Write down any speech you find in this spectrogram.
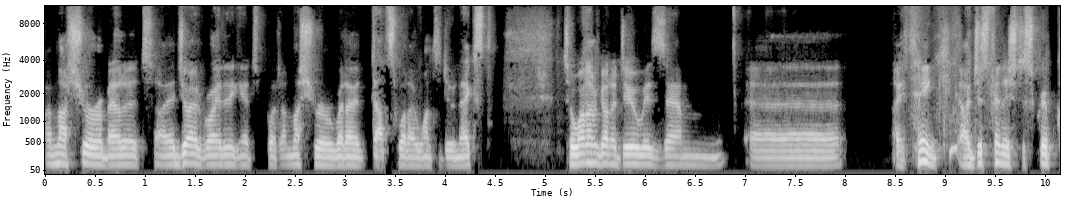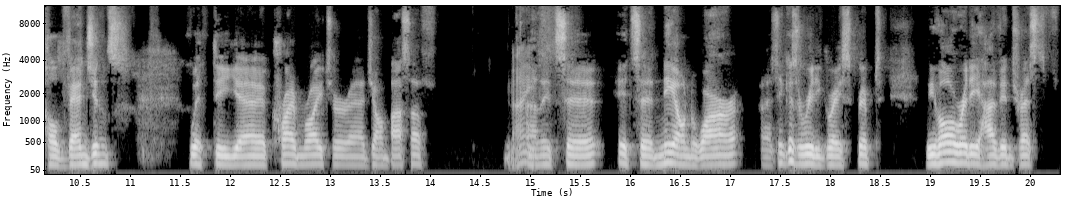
I'm not sure about it. I enjoyed writing it, but I'm not sure whether that's what I want to do next. So what I'm going to do is, um, uh, I think I just finished a script called Vengeance with the uh, crime writer uh, Jon Bassoff, Nice. and it's a it's a neo noir. I think it's a really great script. We've already have interest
